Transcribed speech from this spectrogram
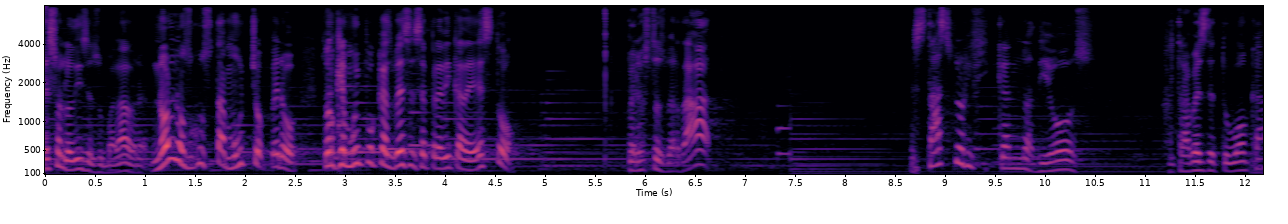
Eso lo dice su palabra. No nos gusta mucho, pero porque muy pocas veces se predica de esto. Pero esto es verdad. ¿Estás glorificando a Dios a través de tu boca?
